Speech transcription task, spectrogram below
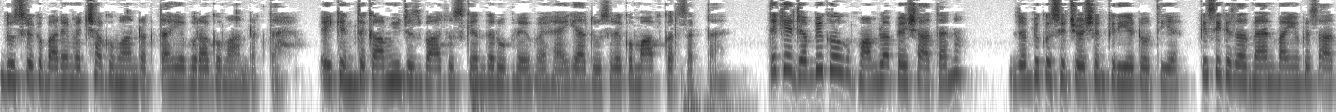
دوسرے کے بارے میں اچھا گمان رکھتا ہے یا برا گمان رکھتا ہے۔ ایک انتقامی جذبات اس کے اندر ابھرے ہوئے ہیں یا دوسرے کو معاف کر سکتا ہے۔ دیکھیے، جب بھی کوئی معاملہ پیش آتا ہے نا، جب بھی کوئی سچویشن کریٹ ہوتی ہے، کسی کے ساتھ بہن بھائیوں کے ساتھ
